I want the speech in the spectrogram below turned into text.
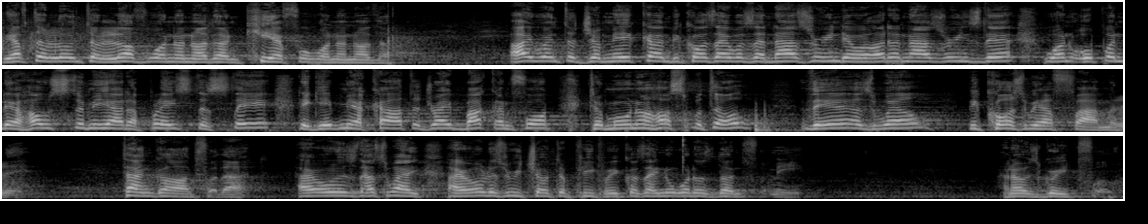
We have to learn to love one another and care for one another. I went to Jamaica, and because I was a Nazarene, there were other Nazarenes there. One opened their house to me, had a place to stay. They gave me a car to drive back and forth to Mona Hospital there as well, because we are family. Thank God for that. I always, that's why I always reach out to people, because I know what was done for me. And I was grateful.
